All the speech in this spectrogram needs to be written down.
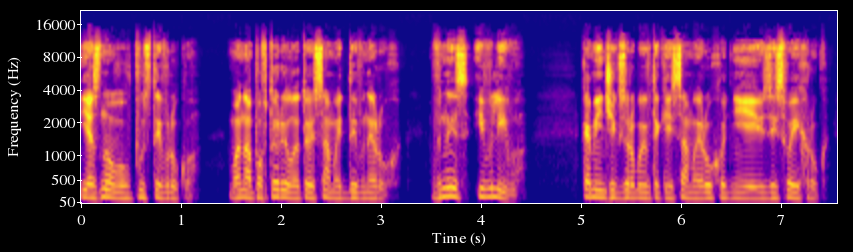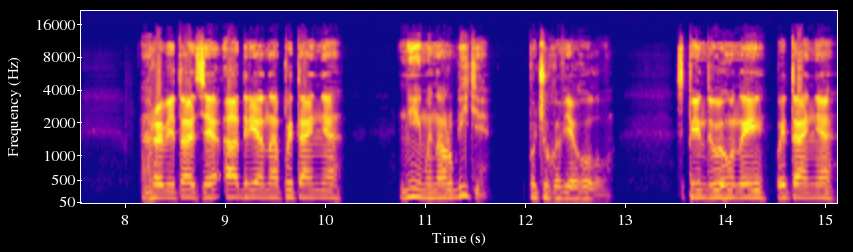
Я знову впустив руку. Вона повторила той самий дивний рух вниз і вліво. Камінчик зробив такий самий рух однією зі своїх рук. Гравітація Адріана питання. Ні, ми на орбіті, почухав я голову. Спін двигуни, питання.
